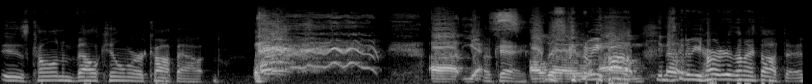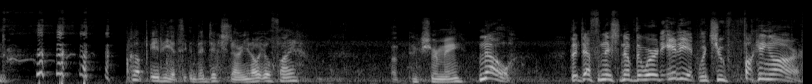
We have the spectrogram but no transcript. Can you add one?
is calling him Val Kilmer a cop out? Uh, yes. Okay. Although, it's gonna be hard. um, you know, it's gonna be harder than I thought. Then. Look up idiot in the dictionary. You know what you'll find? A picture me? No! The definition of the word idiot, which you fucking are.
